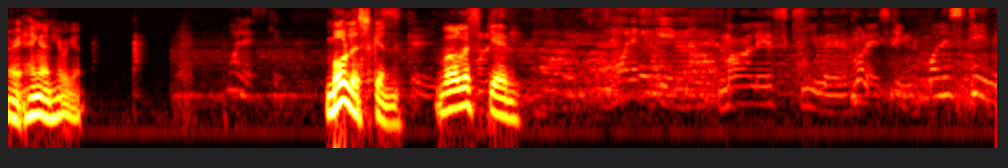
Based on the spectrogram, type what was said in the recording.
all right, hang on. Here we go. Moleskine. Moleskine. Moleskine. Moleskine. Moleskine. Moleskine.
